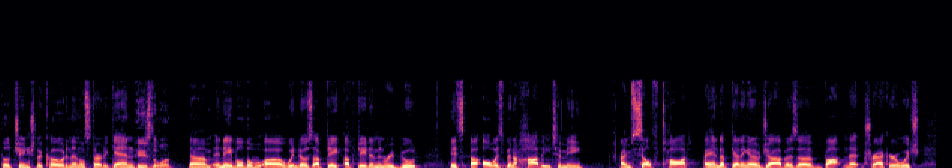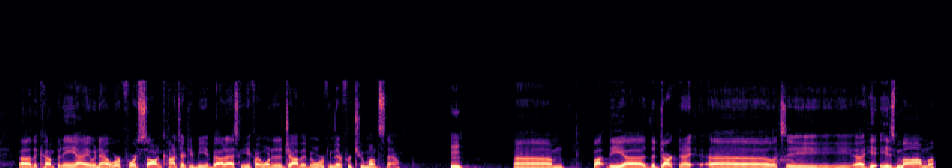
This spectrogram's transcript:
They'll change the code, and then they'll start again." He's the one. um, enable the uh, Windows update, update, and then reboot. It's uh, always been a hobby to me. I'm self taught. I end up getting a job as a botnet tracker, which uh, the company I now work for saw and contacted me about, asking if I wanted a job. I've been working there for two months now. Um, but the uh, the Dark Knight. Uh, let's see. Uh, his, mom,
